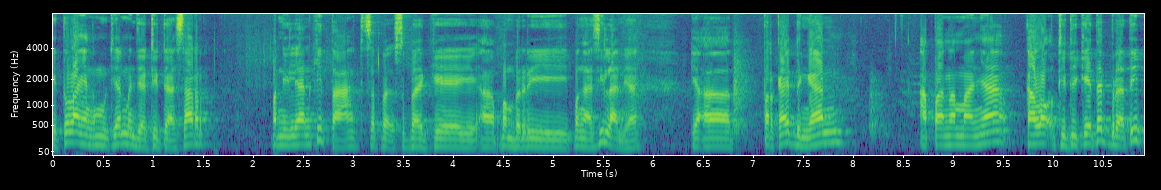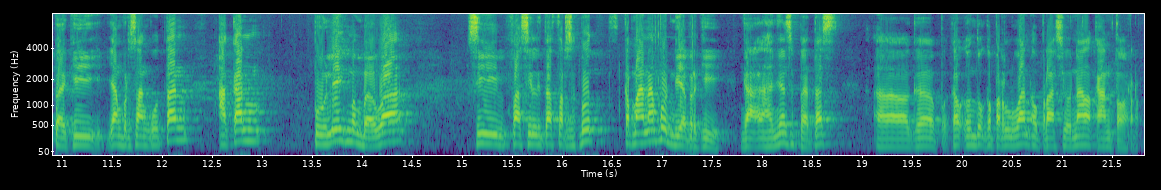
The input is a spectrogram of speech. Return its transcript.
itulah yang kemudian menjadi dasar penilaian kita sebagai uh, pemberi penghasilan ya. Ya uh, terkait dengan apa namanya kalau dedicated berarti bagi yang bersangkutan akan boleh membawa si fasilitas tersebut ke mana pun dia pergi. Nggak hanya sebatas uh, ke, ke, untuk keperluan operasional kantor.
